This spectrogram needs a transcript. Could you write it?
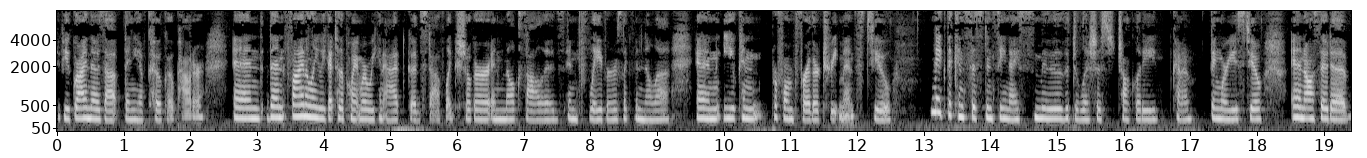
if you grind those up, then you have cocoa powder. And then finally we get to the point where we can add good stuff like sugar and milk solids and flavors like vanilla. And you can perform further treatments to make the consistency nice, smooth, delicious, chocolatey kind of thing we're used to. And also to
